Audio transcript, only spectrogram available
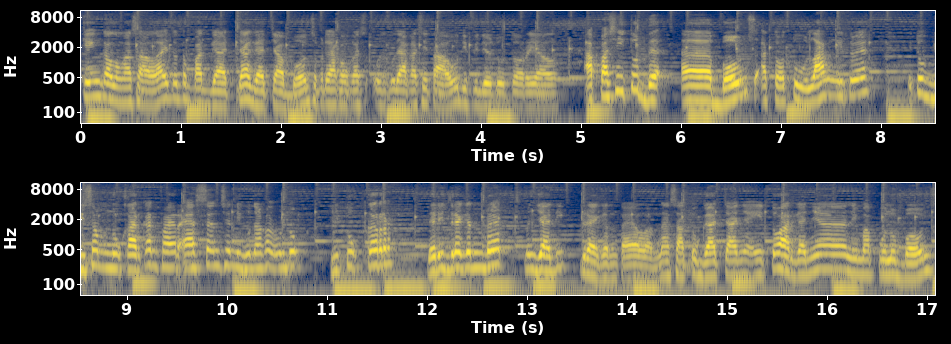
King kalau nggak salah itu tempat gacha gacha bones seperti aku udah kasih tahu di video tutorial. Apa sih itu the, uh, bones atau tulang itu ya? Itu bisa menukarkan fire essence yang digunakan untuk ditukar dari Dragon Bread menjadi Dragon Talent nah satu gacanya itu harganya 50 bones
